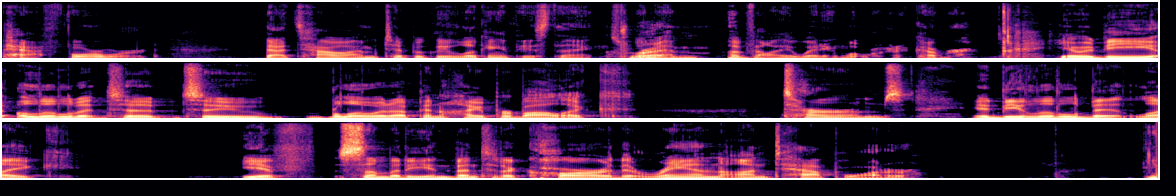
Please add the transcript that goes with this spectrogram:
path forward. That's how I'm typically looking at these things when Right. I'm evaluating what we're going to cover. it would be a little bit to to blow it up in hyperbolic terms it'd be a little bit like if somebody invented a car that ran on tap water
